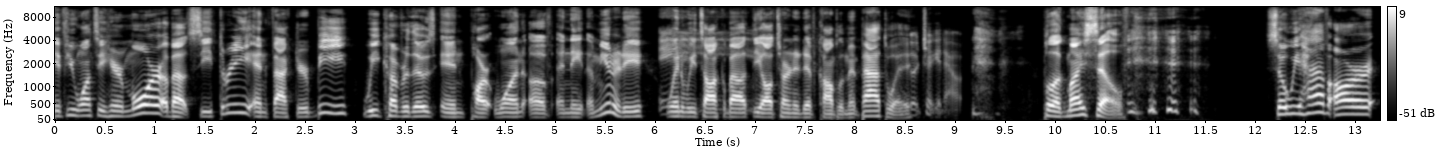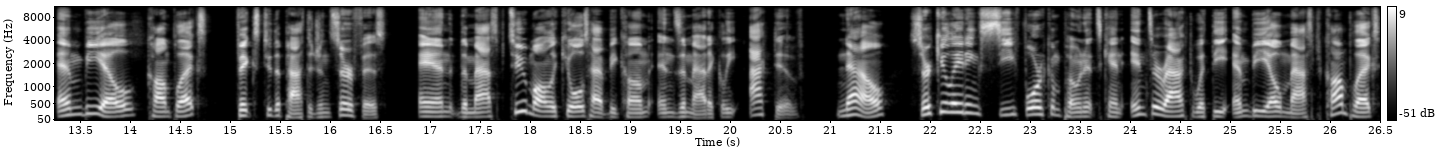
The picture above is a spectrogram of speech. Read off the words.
If you want to hear more about C3 and factor B, we cover those in part 1 of innate immunity when we talk about the eh. alternative complement pathway. Go check it out. Plug myself. So we have our MBL complex fixed to the pathogen surface, and the MASP2 molecules have become enzymatically active. Now, circulating C4 components can interact with the MBL MASP complex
